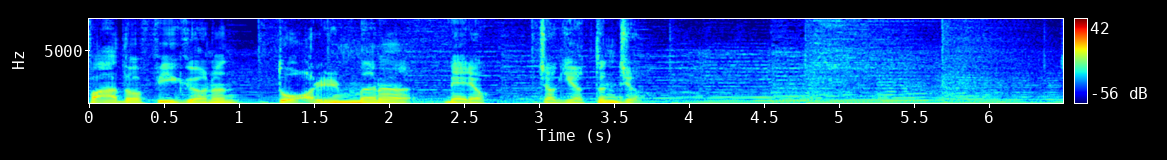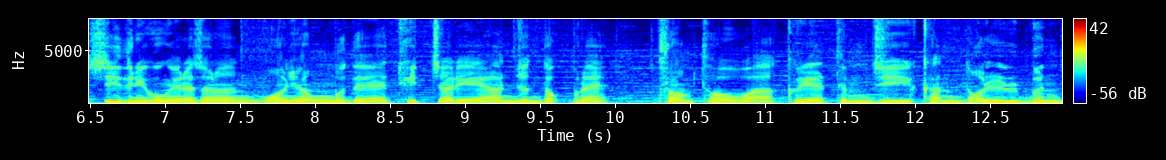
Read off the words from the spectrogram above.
파더 피규어는 또 얼마나 매력적이었던지요. 시드니 공연에서는 원형 무대의 뒷자리에 앉은 덕분에 프롬터와 그의 듬직한 넓은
